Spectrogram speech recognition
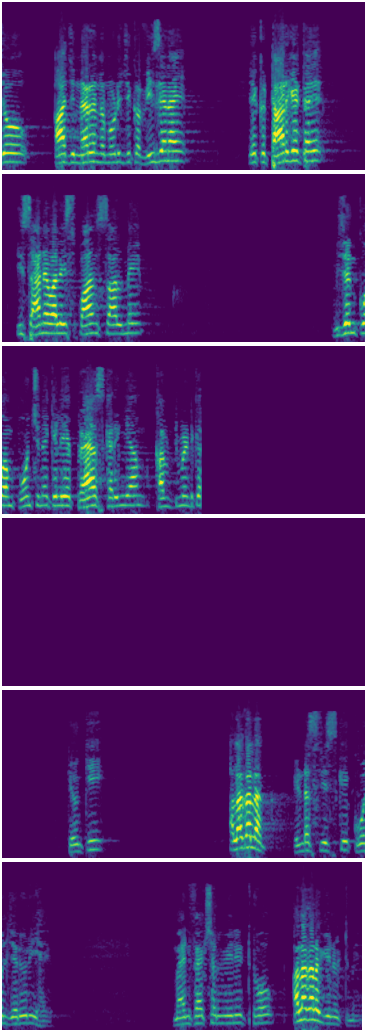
जो आज नरेंद्र मोदी जी का विजन है, एक टारगेट है। इस आने वाले इस पाँच साल में विजन को हम पहुँचने के लिए प्रयास करेंगे, हम कमिटमेंट कर क्योंकि अलग अलग इंडस्ट्रीज़ के कोल ज़रूरी है। मैन्युफैक्चरिंग यूनिट हो अलग अलग यूनिट में।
